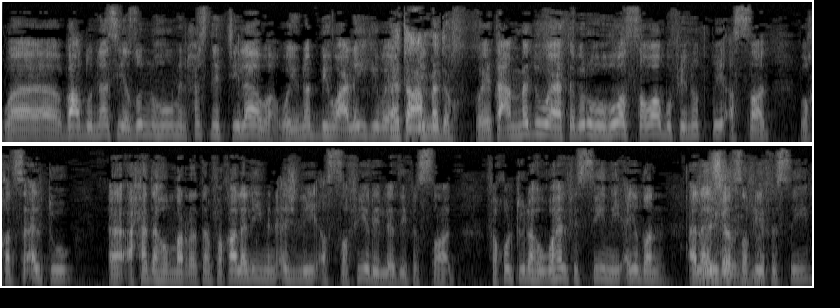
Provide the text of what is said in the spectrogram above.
وبعض الناس يظنه من حسن التلاوة وينبه عليه ويعتقد يتعمده. ويتعمده ويعتبره هو الصواب في نطق الصاد. وقد سألت أحدهم مرة فقال لي من أجل الصفير الذي في الصاد. فقلت له وهل في السين أيضا؟ ألا يوجد في- صفير في السين؟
